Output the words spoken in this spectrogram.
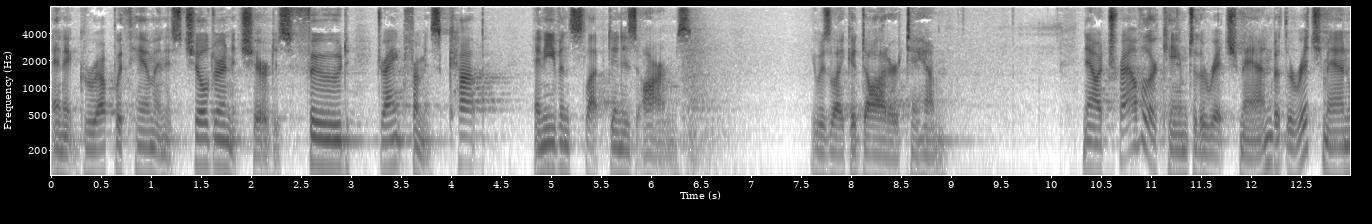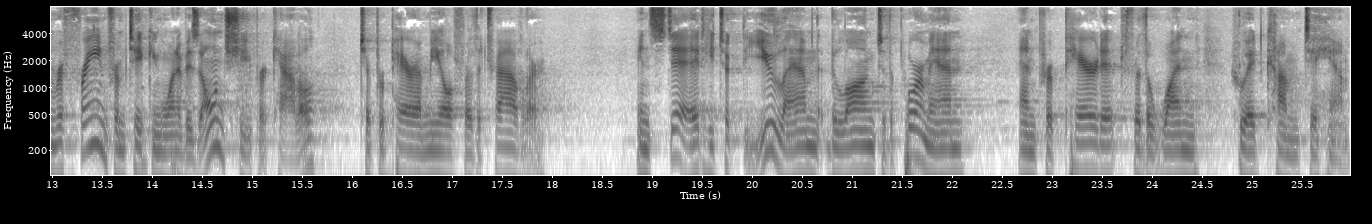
and it grew up with him and his children. It shared his food, drank from his cup, and even slept in his arms. It was like a daughter to him. Now a traveler came to the rich man, but the rich man refrained from taking one of his own sheep or cattle to prepare a meal for the traveler. Instead, he took the ewe lamb that belonged to the poor man and prepared it for the one who had come to him.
